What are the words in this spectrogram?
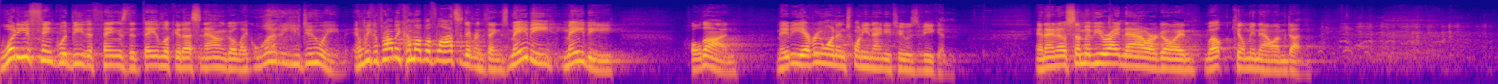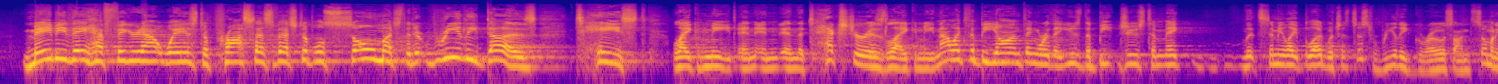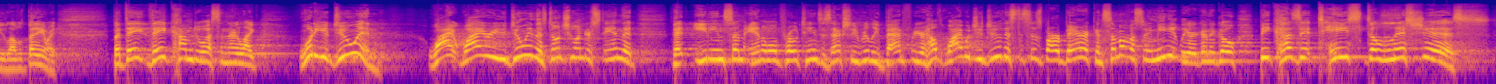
What do you think would be the things that they look at us now and go like, "What are you doing?" And we could probably come up with lots of different things. Maybe, maybe, hold on, maybe everyone in 2092 is vegan. And I know some of you right now are going, "Well, kill me now, I'm done." maybe they have figured out ways to process vegetables so much that it really does taste like meat and, and, and the texture is like meat. Not like the Beyond thing where they use the beet juice to make simulate blood, which is just really gross on so many levels. But anyway, but they, they come to us and they're like, What are you doing? Why, why are you doing this? Don't you understand that, that eating some animal proteins is actually really bad for your health? Why would you do this? This is barbaric. And some of us immediately are going to go, Because it tastes delicious.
